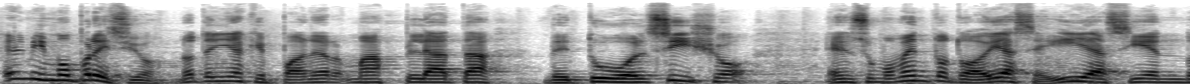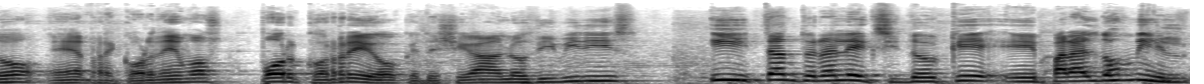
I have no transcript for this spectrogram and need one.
el mismo precio, no tenías que poner más plata de tu bolsillo. En su momento todavía seguía siendo, eh, recordemos, por correo que te llegaban los DVDs. Y tanto era el éxito que eh, para el 2000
